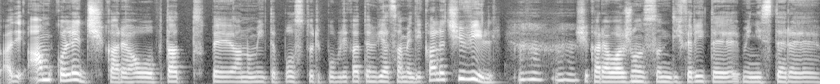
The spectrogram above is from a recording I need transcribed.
adică am colegi care au optat pe anumite posturi publicate în viața medicală civili uh-huh, uh-huh. și care au ajuns în diferite ministere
